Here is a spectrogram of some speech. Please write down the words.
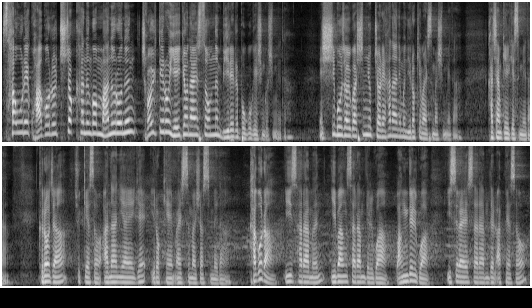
사울의 과거를 추적하는 것만으로는 절대로 예견할 수 없는 미래를 보고 계신 것입니다. 15절과 16절에 하나님은 이렇게 말씀하십니다. 같이 함께 읽겠습니다. 그러자 주께서 아나니아에게 이렇게 말씀하셨습니다. 가거라 이 사람은 이방 사람들과 왕들과 이스라엘 사람들 앞에서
